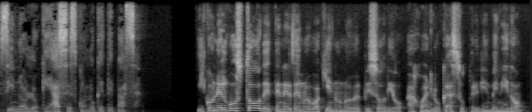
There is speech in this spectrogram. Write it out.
sino lo que haces con lo que te pasa. Y con el gusto de tener de nuevo aquí en un nuevo episodio a Juan Lucas, súper bienvenido.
